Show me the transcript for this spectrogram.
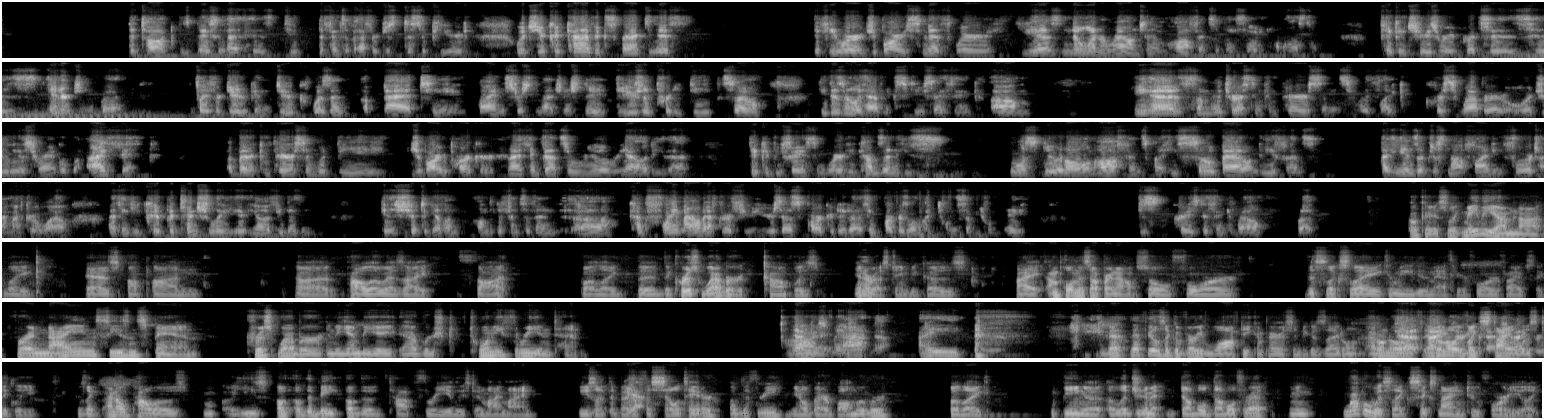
the talk is basically that his defensive effort just disappeared, which you could kind of expect if if he were Jabari Smith, where he has no one around him offensively, so he has to pick and choose where he puts his his energy. But he played for Duke, and Duke wasn't a bad team by any stretch of the imagination. They, they're usually pretty deep, so he doesn't really have an excuse. I think. Um, he has some interesting comparisons with like Chris Webber or Julius Randle, but I think a better comparison would be Jabari Parker, and I think that's a real reality that he could be facing, where he comes in, he's he wants to do it all on offense, but he's so bad on defense that he ends up just not finding floor time after a while. I think he could potentially, you know, if he doesn't get his shit together on, on the defensive end, uh, kind of flame out after a few years as Parker did. I think Parker's only like 27, 28. Just crazy to think about. But Okay, so like maybe I'm not like as up on uh Paolo as I thought, but like the the Chris Webber comp was interesting because I I'm pulling this up right now. So for this looks like let me do the math here four five six for a nine season span, Chris Webber in the NBA averaged 23 and 10. yeah, I- he amazing. I- yeah. I that that feels like a very lofty comparison because I don't I don't know Yeah, if, I I don't know if like Yeah, I agree. stylistically because like I know Paolo's mm, he's of, of the ba- of the top three at least in my mind he's like the better Yeah. facilitator of the three you know better ball mover but like being a, a legitimate double double threat I mean Webber was like 6'9", 240 like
